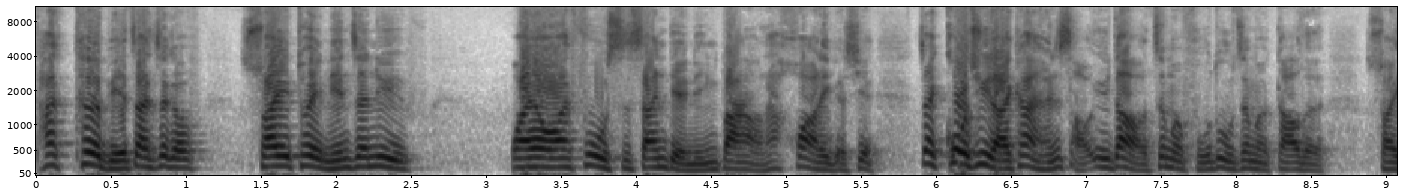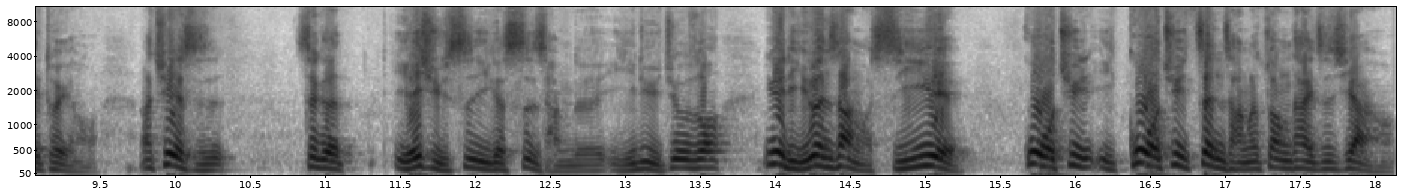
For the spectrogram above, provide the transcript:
它特别在这个衰退年增率 Y O Y 负十三点零八啊，它画了一个线，在过去来看很少遇到这么幅度这么高的衰退哈。那确实，这个也许是一个市场的疑虑，就是说，因为理论上啊，十一月过去以过去正常的状态之下啊，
